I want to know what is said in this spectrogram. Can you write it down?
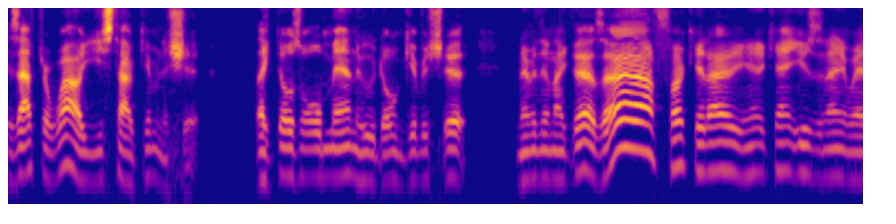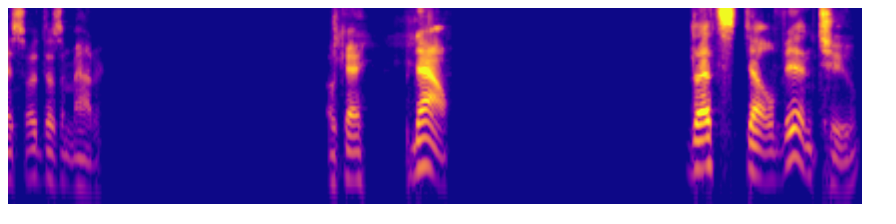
is after a while you stop giving a shit. Like those old men who don't give a shit and everything like that. Is, ah, fuck it, I, I can't use it anyway, so it doesn't matter. Okay, But now let's delve into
